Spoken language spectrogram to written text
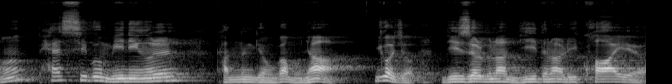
어? 패시브 미닝을 갖는 경우가 뭐냐? 이거죠. deserve나 need나 require.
